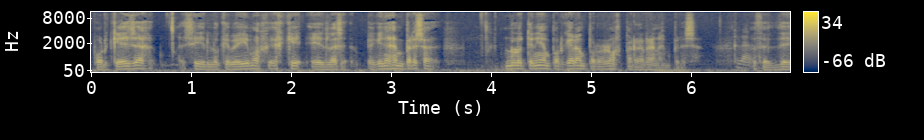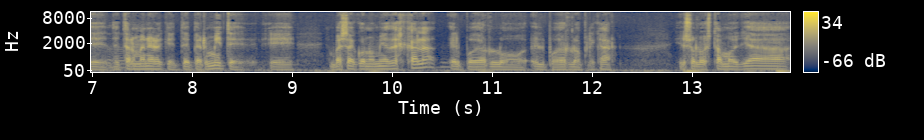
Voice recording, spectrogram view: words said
porque ellas, sí, lo que veíamos es que eh, las pequeñas empresas no lo tenían porque eran programas para gran empresa. Entonces, de, tal manera que te permite, en base a economía de escala, el poderlo, el poderlo aplicar. Y eso lo estamos ya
